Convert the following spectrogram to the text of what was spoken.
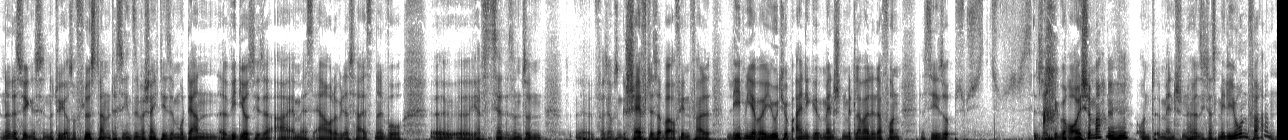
ne, deswegen ist es natürlich auch so flüstern und deswegen sind wahrscheinlich diese modernen äh, Videos, diese AMSR oder wie das heißt, ne, wo, äh, äh ja, das ist ja so, so ein, äh, ich weiß nicht, ob es ein Geschäft ist, aber auf jeden Fall leben ja bei YouTube einige Menschen mittlerweile davon, dass sie so solche Geräusche machen mhm. und Menschen hören sich das millionenfach an.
